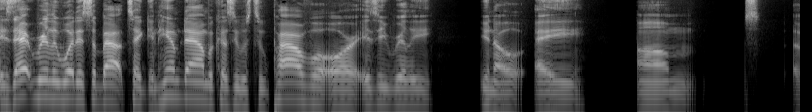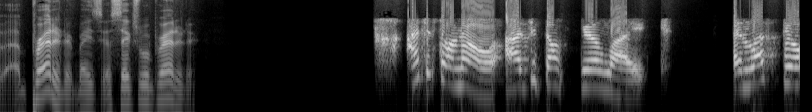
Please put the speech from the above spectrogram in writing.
is that really what it's about taking him down because he was too powerful or is he really you know a um a predator basically a sexual predator I just don't know. I just don't feel like, unless Bill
